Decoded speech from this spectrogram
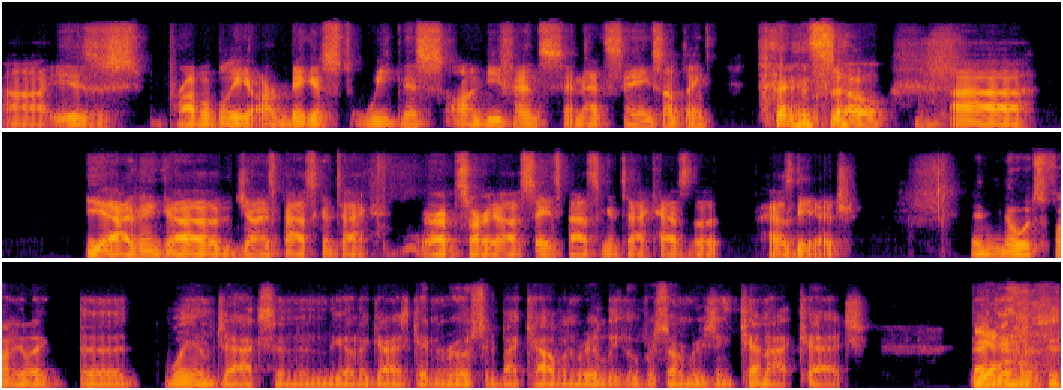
uh, is probably our biggest weakness on defense, and that's saying something. so, uh, yeah, I think uh, Giants passing attack, or I'm sorry, uh, Saints passing attack has the has the edge. And you know what's funny? Like the William Jackson and the other guys getting roasted by Calvin Ridley, who for some reason cannot catch. That Yeah. game,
